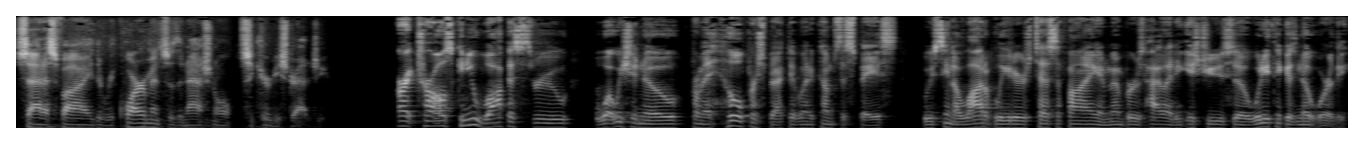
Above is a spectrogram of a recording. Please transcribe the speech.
satisfy the requirements of the national security strategy. All right, Charles, can you walk us through what we should know from a Hill perspective when it comes to space? We've seen a lot of leaders testifying and members highlighting issues. So, what do you think is noteworthy?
